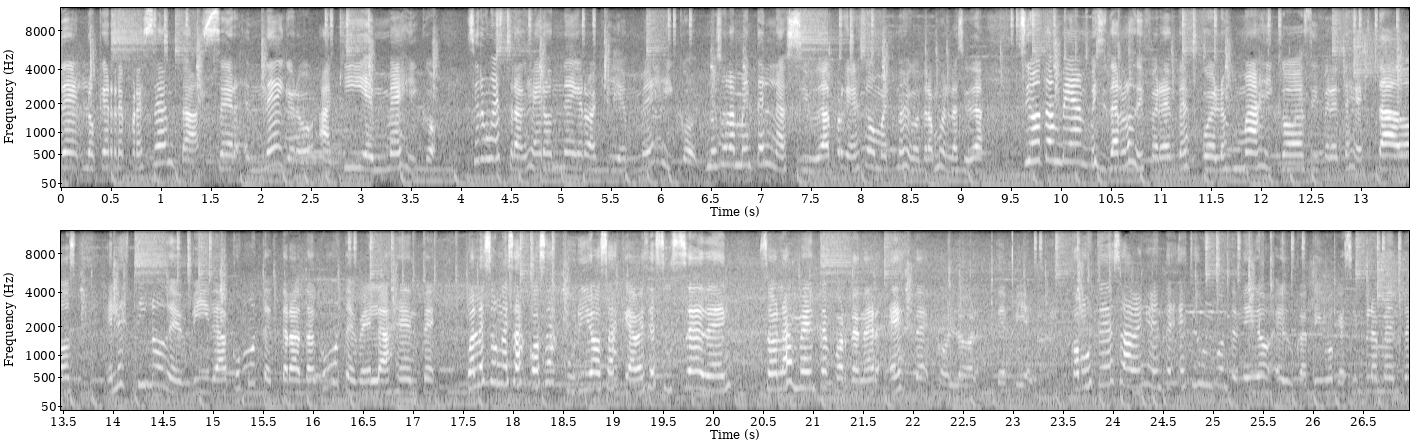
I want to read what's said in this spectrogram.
de lo que representa ser negro aquí en México. Ser un extranjero negro aquí en México, no solamente en la ciudad, porque en este momento nos encontramos en la ciudad, sino también visitar los diferentes pueblos mágicos, diferentes estados, el estilo de vida, cómo te tratan, cómo te ve la gente, cuáles son esas cosas curiosas que a veces suceden solamente por tener este color de piel. Como ustedes saben gente, este es un contenido educativo que simplemente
